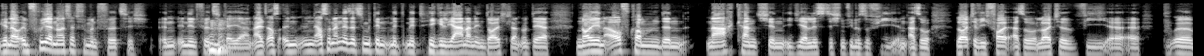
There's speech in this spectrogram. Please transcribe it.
Genau, im Frühjahr 1945, in, in den 40er mhm. Jahren, als aus, in, in Auseinandersetzung mit den mit, mit Hegelianern in Deutschland und der neuen aufkommenden Nachkantchen idealistischen Philosophie, also Leute wie also Leute wie äh, äh, äh,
